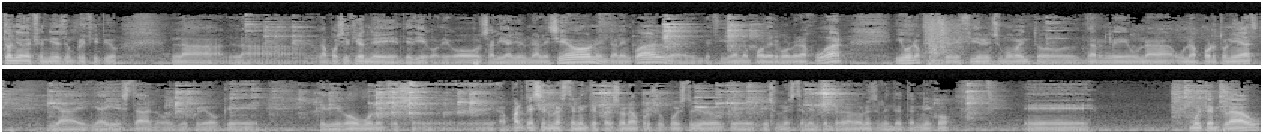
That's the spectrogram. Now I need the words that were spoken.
Toño defendió desde un principio la, la, posición de, Diego. Diego salía ya de una lesión, en tal en cual, eh, decidía no poder volver a jugar y bueno, pues se decidió en su momento darle una, una oportunidad y ahí, y está, ¿no? Yo creo que, que Diego, bueno, pues eh, aparte de ser una excelente persona, por supuesto, yo creo que, es un excelente entrenador, un excelente técnico. Eh, muy templado,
